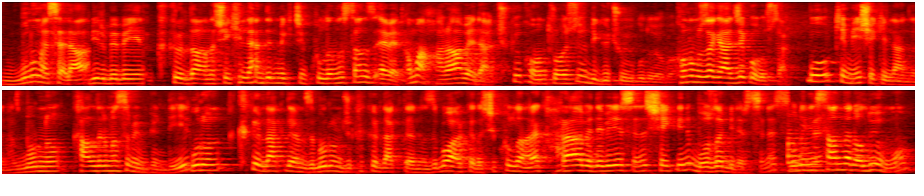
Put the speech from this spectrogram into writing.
Bunu mesela bir bebeğin kıkırdağını şekillendirmek için kullanırsanız evet ama harap eder. Çünkü kontrolsüz bir güç uyguluyor bu. Konumuza gelecek olursak bu kemiği şekillendirmez. Burnu kaldırması mümkün değil. Burun kıkırdaklarınızı, buruncu kıkırdaklarınızı bu arkadaşı kullanarak harap edebilirsiniz. Şeklini bozabilirsiniz. Bunu gibi. insanlar alıyor mu?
